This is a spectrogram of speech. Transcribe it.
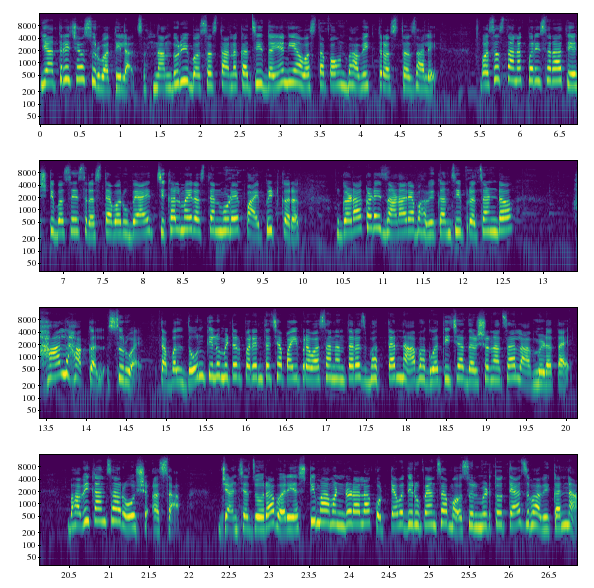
यात्रेच्या सुरुवातीलाच नांदुरी बसस्थानकाची दयनीय अवस्था पाहून भाविक त्रस्त झाले. बसस्थानक परिसरात एस टी बसेस रस्त्यावर उभ्या आहेत. चिखलमय रस्त्यांमुळे पायपीट करत गडाकडे जाणाऱ्या भाविकांची प्रचंड हाल हाकल सुरू आहे. तब्बल दोन किलोमीटरपर्यंतच्या पायी प्रवासानंतरच भक्तांना भगवतीच्या दर्शनाचा लाभ मिळत आहे. भाविकांचा रोष असा. ज्यांच्या जोरावर एस टी महामंडळाला कोट्यवधी रुपयांचा महसूल मिळतो त्याच भाविकांना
